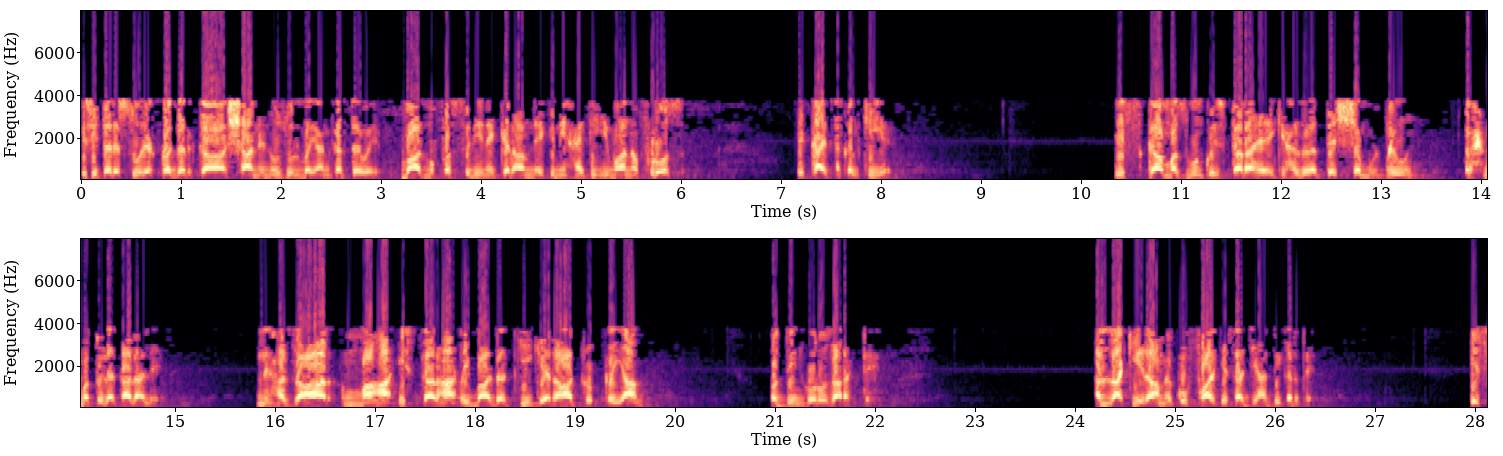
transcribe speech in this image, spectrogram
اسی طرح سورہ قدر کا شان نزول بیان کرتے ہوئے بعد مفسرین کرام نے ایک نہایت ایمان افروز حکایت نقل کی ہے۔ اس کا مضمون کو اس طرح ہے کہ حضرت شمعون رحمت اللہ تعالی علیہ نے ہزار ماہ اس طرح عبادت کی کہ رات کو قیام اور دن کو روزہ رکھتے اللہ کی راہ میں کفار کے ساتھ جہاد بھی کرتے۔ اس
